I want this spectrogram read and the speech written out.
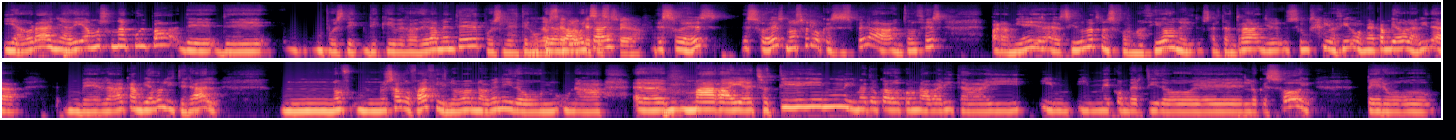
y ahora añadíamos una culpa de, pues de, que verdaderamente pues le tengo que dar la vuelta. Eso es, eso es, no sé lo que se espera. Entonces, para mí ha sido una transformación. El, o tantra, yo siempre lo digo, me ha cambiado la vida, me la ha cambiado literal no, es algo fácil, no, ha venido una eh, maga y ha hecho tin y me ha tocado con una varita y, me he convertido en lo que soy, pero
